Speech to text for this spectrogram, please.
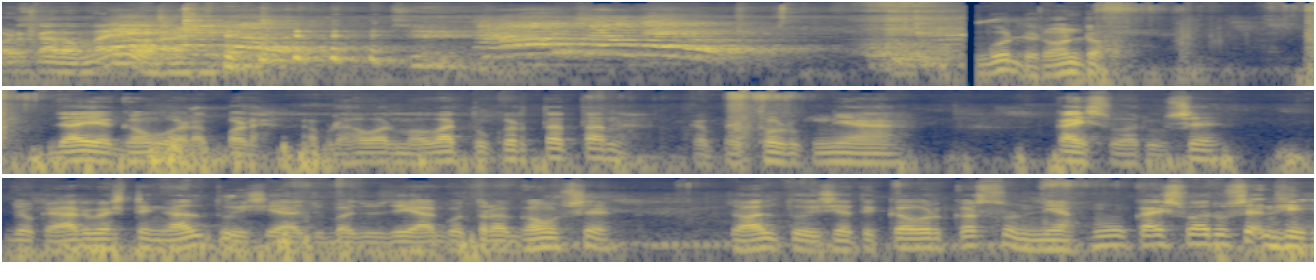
પડકારો માર્યો ગુડ રોંઢો જઈએ ઘઉંવાળા પડે આપણે સવારમાં વાતું કરતા હતા ને કે ભાઈ થોડુંક ત્યાં કાંઈસવારું છે. જો કે હાર્વેસ્ટિંગ હાલતું છે, આજુબાજુ જે આગોતરા ઘઉં છે, જો હાલતું છે તે કવર કરશું ને ત્યાં હું કાંઈસવારું છે ને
